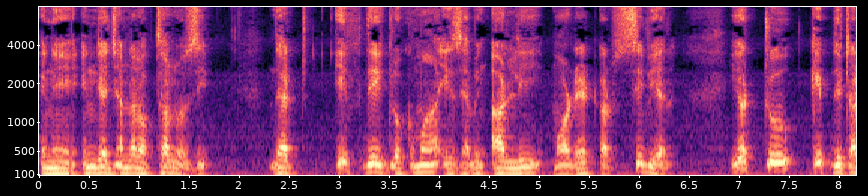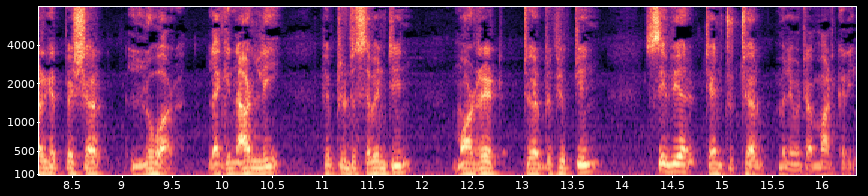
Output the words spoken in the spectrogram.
in a India Journal of Ophthalmology that if the glaucoma is having early, moderate, or severe, you have to keep the target pressure lower, like in early 15 to 17, moderate 12 to 15, severe 10 to 12 millimeter mercury.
